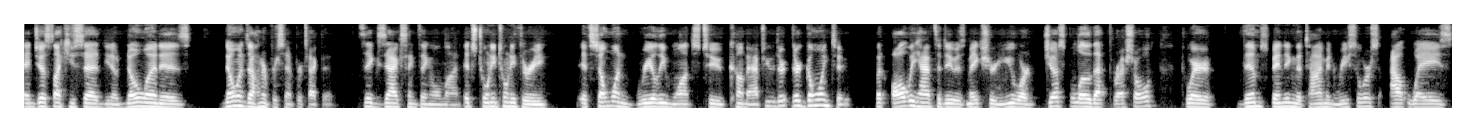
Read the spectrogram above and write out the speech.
and just like you said, you know, no one is, no one's 100% protected. It's the exact same thing online. It's 2023. If someone really wants to come after you, they're, they're going to. But all we have to do is make sure you are just below that threshold to where them spending the time and resource outweighs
